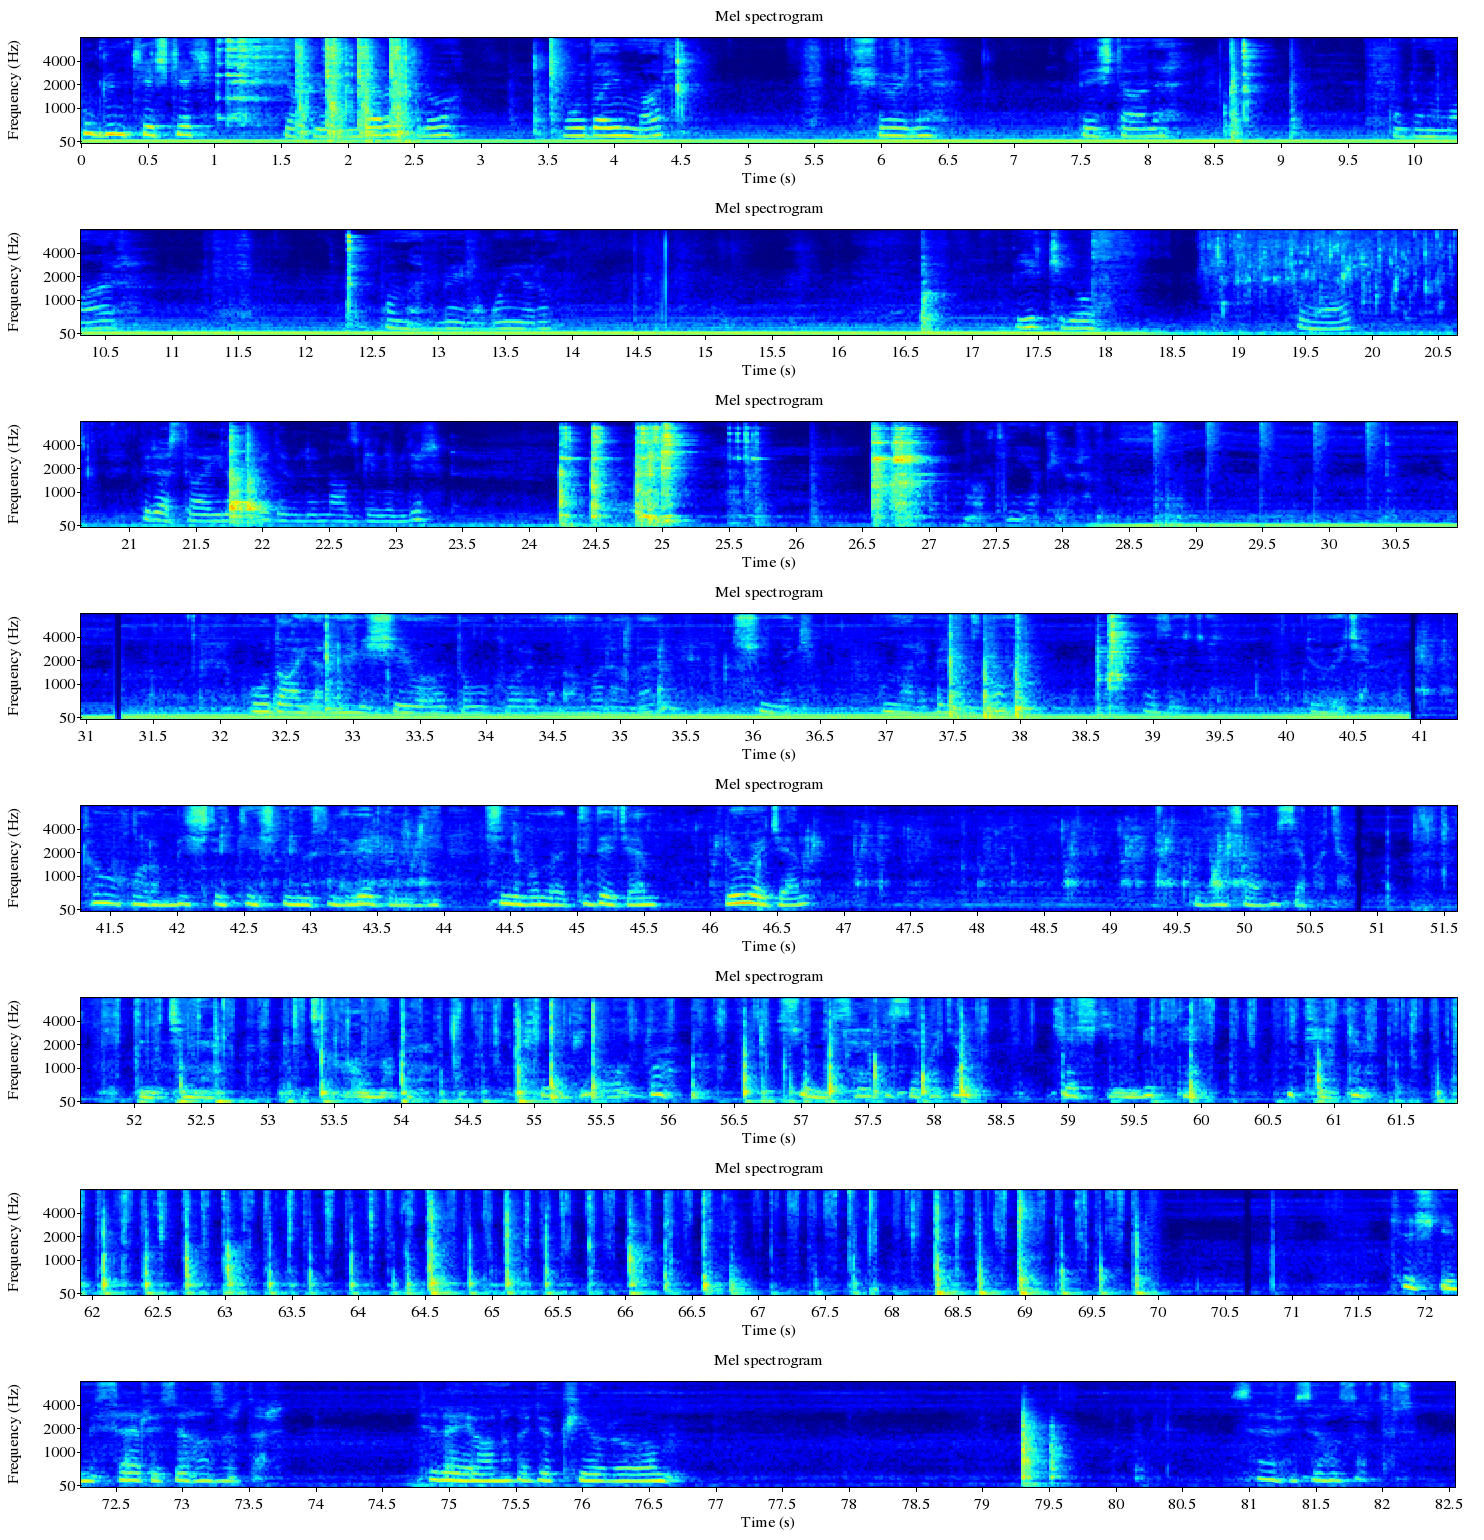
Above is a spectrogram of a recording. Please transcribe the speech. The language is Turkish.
Bugün keşkek yapıyorum. Yarım kilo buğdayım var. Şöyle 5 tane budum var. Bunları böyle koyuyorum. 1 kilo var. Biraz daha ilave edebilirim. Az gelebilir. Altını yakıyorum. Buğdayların bir şey o tavuklarımla beraber. Şimdi bunları birazdan ezeceğim, döveceğim. Tavuklarım pişti, keşkeğin üstüne verdim diye. Şimdi bunları dideceğim, döveceğim. Çok güzel servis yapacağım. Diktim içine. Hiç kalmadı. İpil ipil oldu. Şimdi servis yapacağım. Keşkeğim bitti. Bitirdim. Keşkeğimiz servise hazırdır. Tereyağını da döküyorum. Servise hazırdır.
